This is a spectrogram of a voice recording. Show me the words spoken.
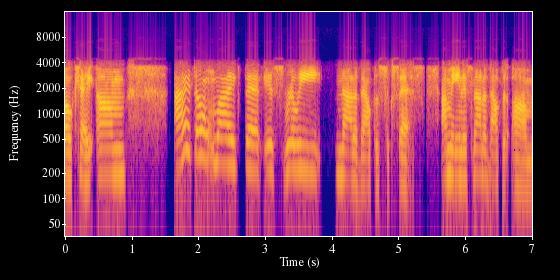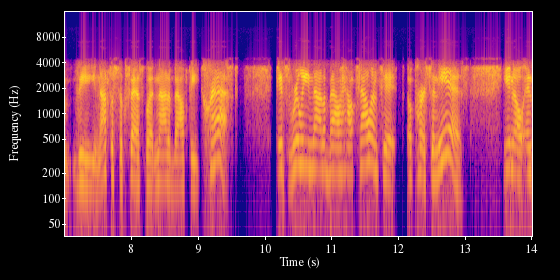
Okay. Um, I don't like that it's really not about the success. I mean, it's not about the um the not the success, but not about the craft. It's really not about how talented a person is. You know, and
